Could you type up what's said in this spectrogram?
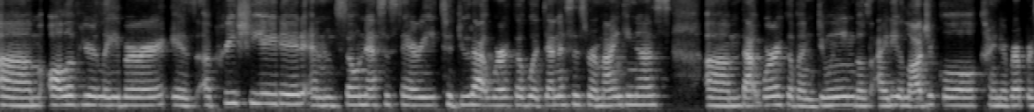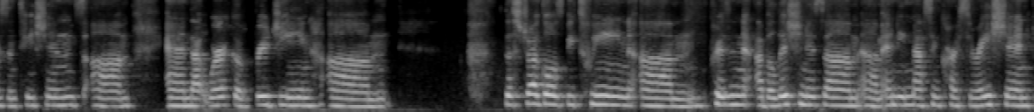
Um, all of your labor is appreciated and so necessary to do that work of what Dennis is reminding us, um, that work of undoing those ideological kind of representations um, and that work of bridging um, the struggles between um, prison abolitionism, um, ending mass incarceration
